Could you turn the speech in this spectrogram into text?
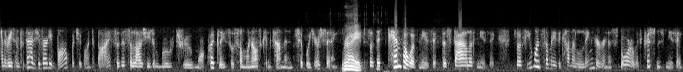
And the reason for that is you've already bought what you're going to buy, so this allows you to move through more quickly so someone else can come and sit where you're sitting. Right. So the tempo of music, the style of music. So if you want somebody to come and linger in a store with Christmas music,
